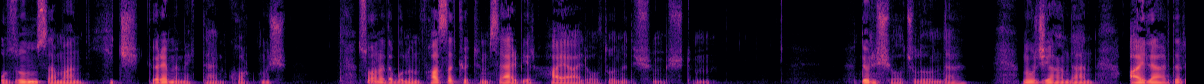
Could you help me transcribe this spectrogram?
uzun zaman hiç görememekten korkmuş, sonra da bunun fazla kötümser bir hayal olduğunu düşünmüştüm. Dönüş yolculuğunda, Nurcihan'dan aylardır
